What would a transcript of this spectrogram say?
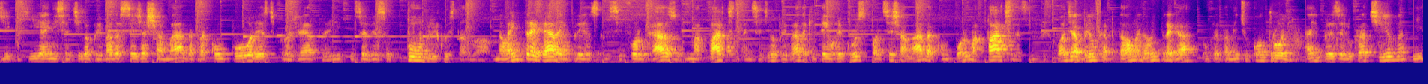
de que a iniciativa privada seja chamada para compor este projeto aí do serviço público estadual. Não é entregar a empresa. Se for o caso, uma parte da iniciativa privada que tem o recurso pode ser chamada a compor uma parte dessa empresa. Pode abrir o capital, mas não entregar completamente o controle. A empresa é lucrativa e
